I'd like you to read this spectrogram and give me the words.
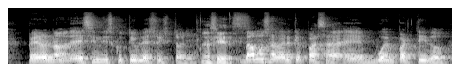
pero no, es indiscutible su historia. Así es. Vamos a ver qué pasa. Eh, buen partido.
